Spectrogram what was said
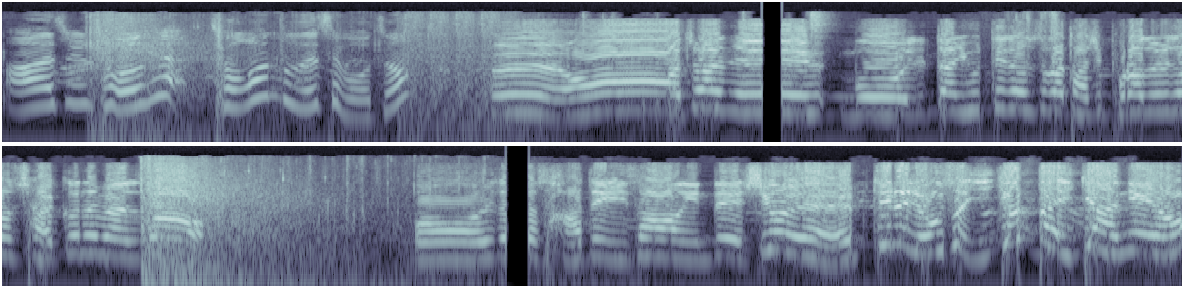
아 지금 저 저건 도대체 뭐죠? 예, 어, 하지만, 예, 뭐, 일단 효태 선수가 다시 보라돌이 선수 잘 끊으면서, 어, 일단 4대 2 상황인데, 지금, 예, FT는 여기서 이겼다, 이게 아니에요.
